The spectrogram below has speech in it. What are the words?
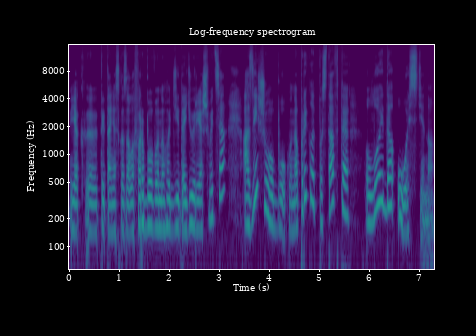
Як е, ти Таня сказала, фарбованого діда Юрія Швеця, а з іншого боку, наприклад, поставте Ллойда Остіна.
